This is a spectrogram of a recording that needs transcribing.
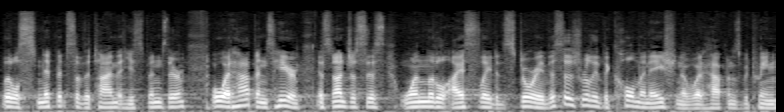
little snippets of the time that he spends there. Well, what happens here, it's not just this one little isolated story. This is really the culmination of what happens between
